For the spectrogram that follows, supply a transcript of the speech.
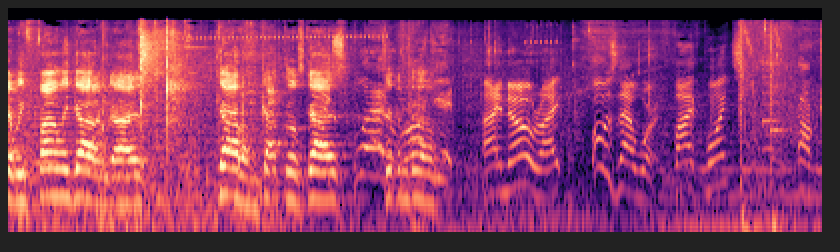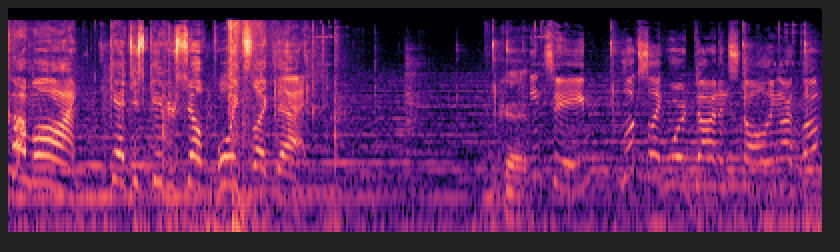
Right, we finally got him, guys. We got him. Got those guys. Took them down. I know, right? What was that worth? Five points? Oh, come on! You can't just give yourself points like that. Okay. Team, looks like we're done installing our thumb.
